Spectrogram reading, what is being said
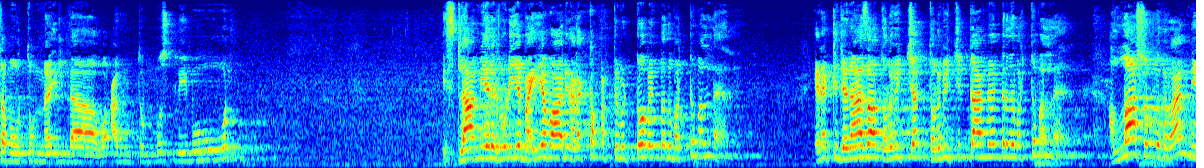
தமூத்துன்ன இல்லா வஅன்தும் முஸ்லிமூன் இஸ்லாமியர்களுடைய மையவாடி நடக்கப்பட்டு விட்டோம் என்பது மட்டுமல்ல எனக்கு ஜனாசா தொழுவிச்ச தொழுவிச்சிட்டாங்கன்றது மட்டுமல்ல அல்லாஹ் சொல்லுகிறான் நீ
